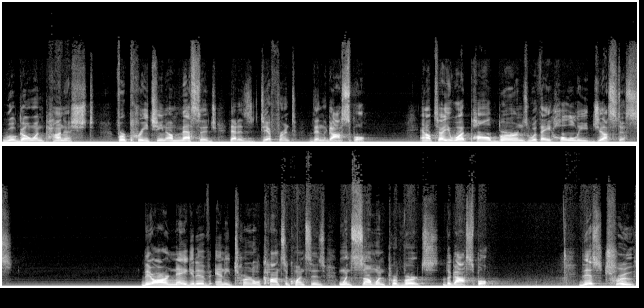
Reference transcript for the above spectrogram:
will go unpunished for preaching a message that is different than the gospel. And I'll tell you what, Paul burns with a holy justice. There are negative and eternal consequences when someone perverts the gospel. This truth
